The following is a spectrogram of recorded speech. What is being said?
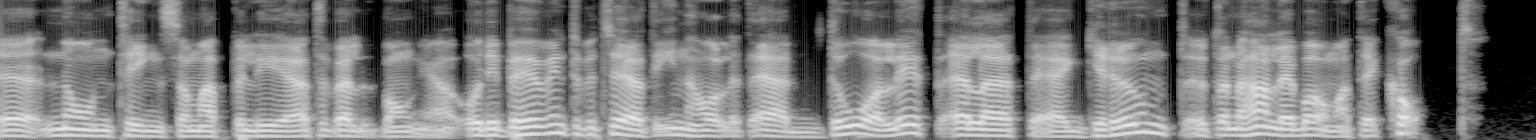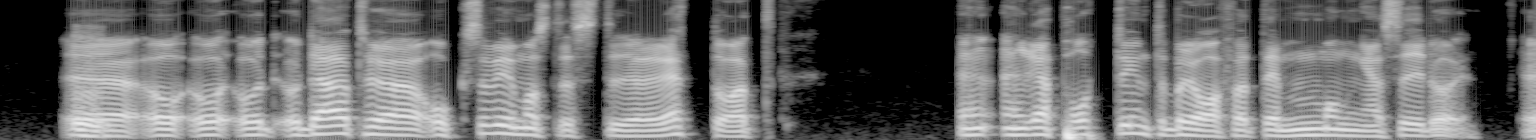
eh, någonting som appellerar till väldigt många. Och det behöver inte betyda att innehållet är dåligt eller att det är grunt, utan det handlar bara om att det är kort. Mm. Eh, och, och, och, där tror jag också vi måste styra rätt då, att en, en rapport är inte bra för att det är många sidor. Eh,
